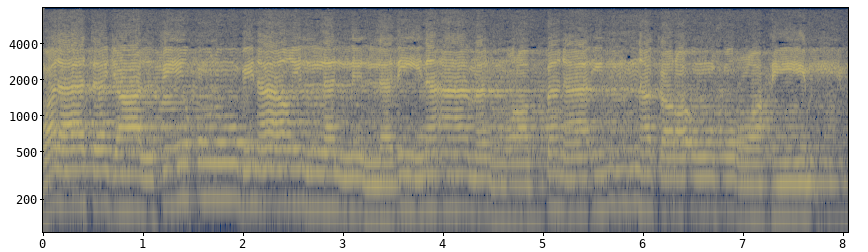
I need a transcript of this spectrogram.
ولا تجعل في قلوبنا غلا للذين آمنوا. ربنا إنك رءوف رحيم.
